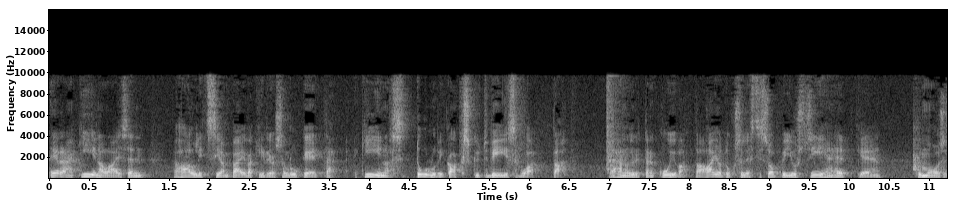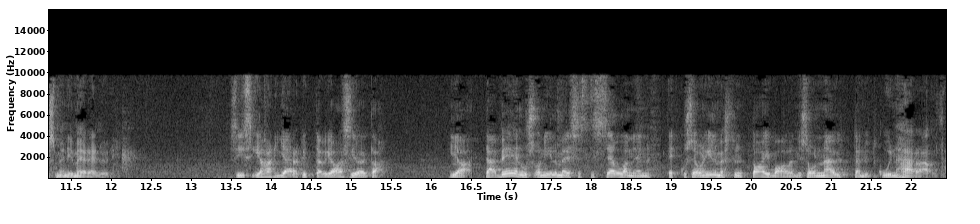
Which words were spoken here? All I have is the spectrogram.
Erään kiinalaisen hallitsijan päiväkirjoissa lukee, että Kiinas tulvi 25 vuotta ja hän on yrittänyt kuivattaa. Ajotuksellisesti sopii just siihen hetkeen, kun Mooses meni meren yli. Siis ihan järkyttäviä asioita, ja tämä Venus on ilmeisesti sellainen, että kun se on ilmestynyt taivaalle, niin se on näyttänyt kuin härältä.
